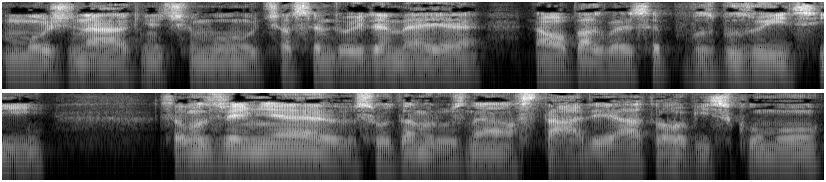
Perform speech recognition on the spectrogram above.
možná k něčemu časem dojdeme, je naopak velice povzbuzující. Samozřejmě jsou tam různá stádia toho výzkumu,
